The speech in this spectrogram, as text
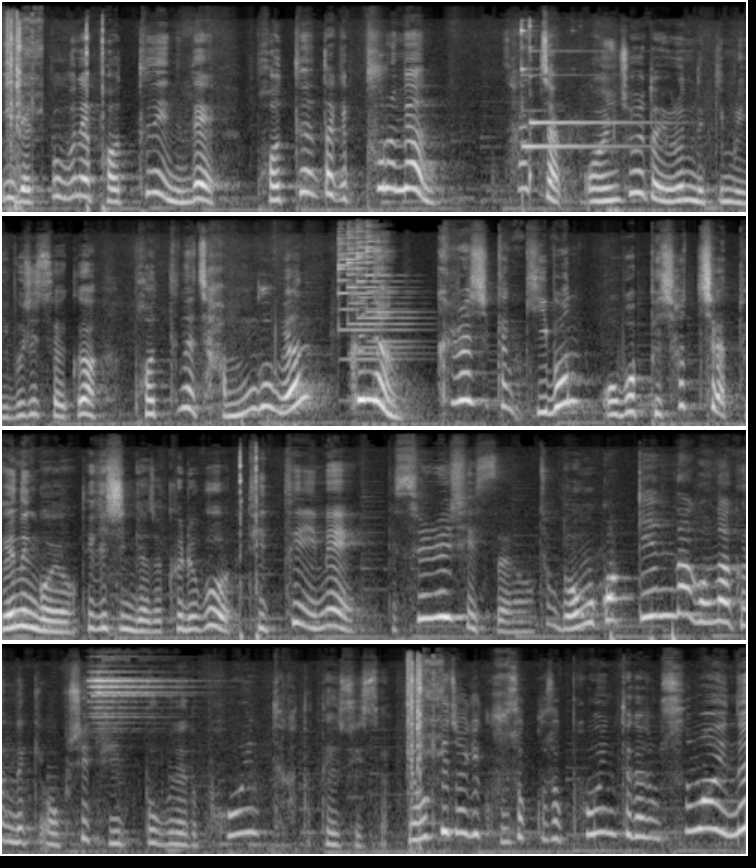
이 넥 부분에 버튼이 있는데 버튼을 딱 이렇게 풀으면 살짝 원숄더 이런 느낌으로 입으실 수 있고요. 버튼을 잠그면 그냥 클래식한 기본 오버핏 셔츠가 되는 거예요. 되게 신기하죠. 그리고 뒷트임에 이렇게 슬릿이 있어요. 좀 너무 꽉 낀다거나 그런 느낌 없이 뒷부분에도 포인트가 딱 될 수 있어요. 여기저기 구석구석 포인트가 좀 숨어있는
